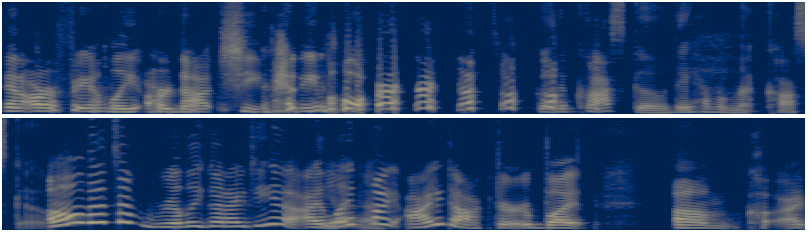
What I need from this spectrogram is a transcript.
and our family are not cheap anymore. Go to Costco. They have them at Costco. oh, that's a really good idea. I like my eye doctor, but um I,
